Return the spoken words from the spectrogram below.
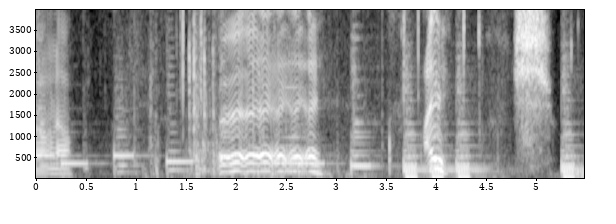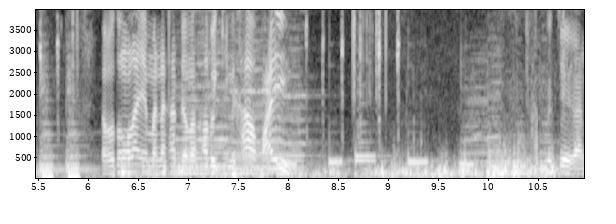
น้องเรา เอ้ยเอ้ยเอ้ยเอ้ยเอ้ยไปเราก็ต้องไล่มันนะครับ เดี๋ยวมันเข้าไปกินข้าวไปมาเจอกัน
